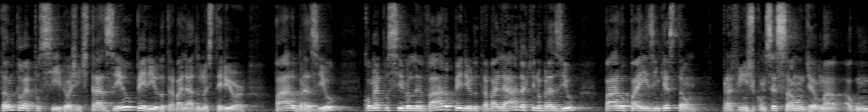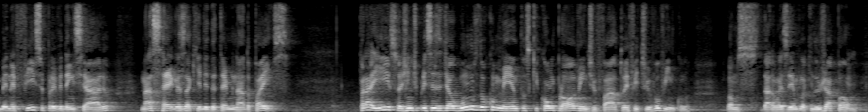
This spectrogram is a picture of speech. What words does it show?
tanto é possível a gente trazer o período trabalhado no exterior para o Brasil, como é possível levar o período trabalhado aqui no Brasil para o país em questão, para fins de concessão de uma, algum benefício previdenciário nas regras daquele determinado país. Para isso, a gente precisa de alguns documentos que comprovem de fato o efetivo vínculo. Vamos dar um exemplo aqui do Japão.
